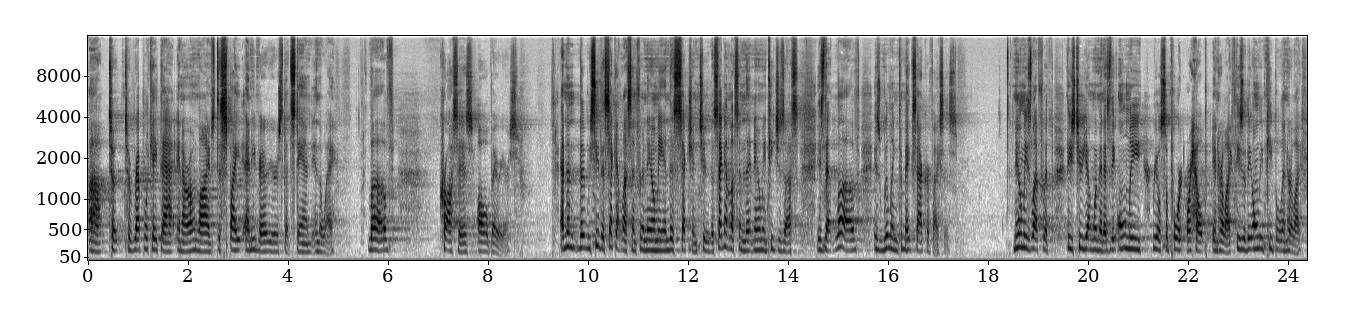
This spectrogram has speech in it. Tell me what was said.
uh, to, to replicate that in our own lives despite any barriers that stand in the way. Love crosses all barriers. And then the, we see the second lesson for Naomi in this section too. The second lesson that Naomi teaches us is that love is willing to make sacrifices. Naomi's left with these two young women as the only real support or help in her life. These are the only people in her life.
